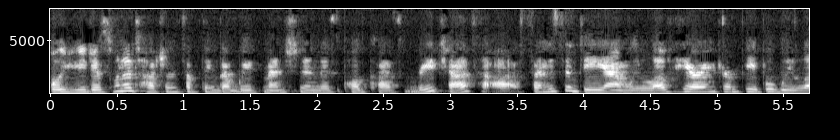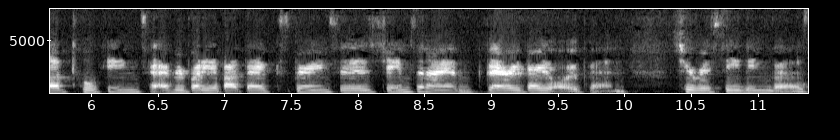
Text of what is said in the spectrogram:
or you just want to touch on something that we've mentioned in this podcast, reach out to us. Send us a DM. We love hearing from people. We love talking to everybody about their experiences. James and I are very, very open to receiving this.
